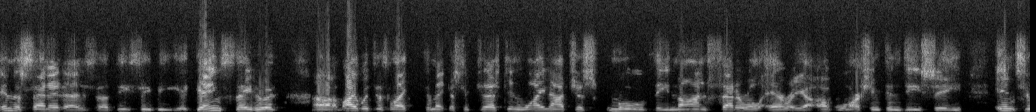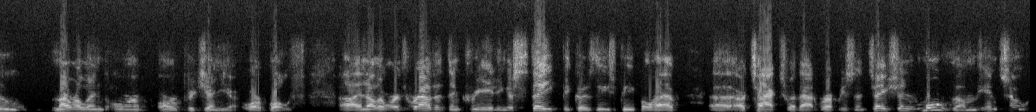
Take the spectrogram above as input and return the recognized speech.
in the Senate as DCB gains statehood. Uh, I would just like to make a suggestion. Why not just move the non federal area of Washington, D.C. into Maryland or, or Virginia or both? Uh, in other words, rather than creating a state because these people have uh, are taxed without representation, move them into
